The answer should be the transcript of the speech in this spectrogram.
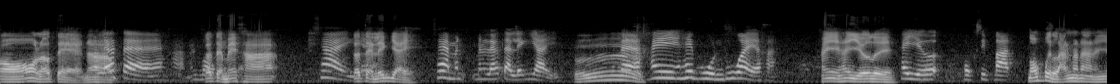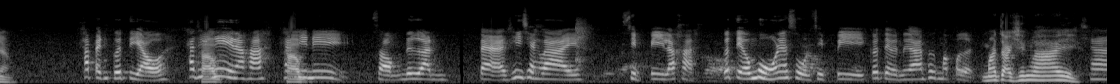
อ๋อ แล้วแต่นะคแล้รับ วแต่ค่ะมันบอกแล้วแต่แม่ค้า ใช่แล้วแต่เล็กใหญ่ใช่มันมันแล้วแต่เล็กใหญ่ เออแต่ให้ให้พูนถ้วยอะค่ะ ให้ให้เยอะเลย ให้เยอะ 60 บาท น้องเปิดร้านมานานหรือยัง ถ้าเป็นก๋วยเตี๋ยว ถ้าคที่รับนี่นะคะ ถ้าครับ ที่นี่ 2 เดือน แต่ที่เชียงราย 10 ปีแล้วค่ะก๋วยเตี๋ยวหมูเนี่ยสูตร 10 ปีก๋วยเตี๋ยวเนื้อเพิ่งมาเปิด มาจากเชียงราย ใช่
